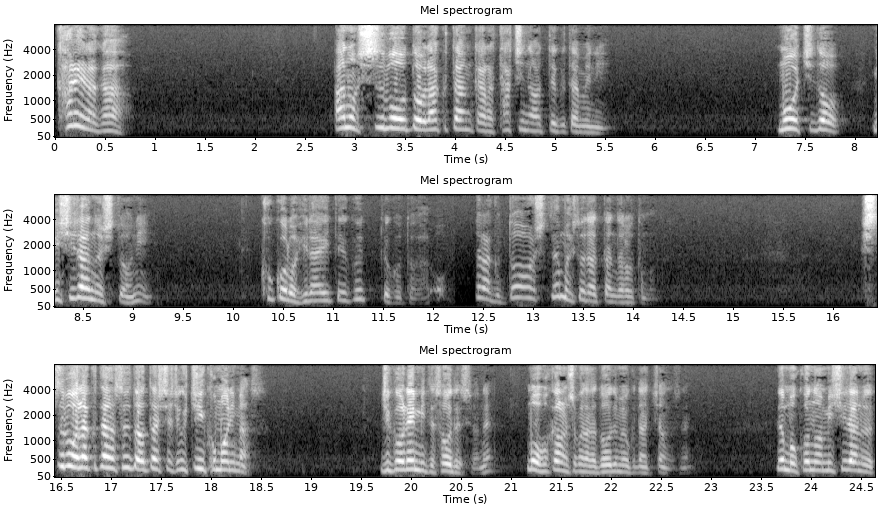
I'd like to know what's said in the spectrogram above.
彼らがあの失望と落胆から立ち直っていくためにもう一度見知らぬ人に心を開いていくってことがおそらくどうしても人だったんだろうと思う。失望落胆すると私たちうちにこもります。自己憐憫ってそうですよね。もう他の人なんかどうでもよくなっちゃうんですね。でもこの見知らぬ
